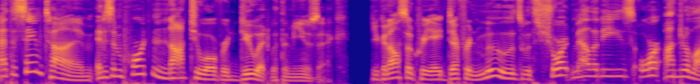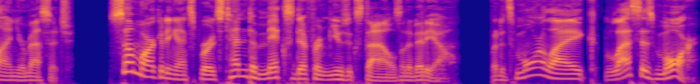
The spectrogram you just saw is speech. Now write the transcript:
At the same time, it is important not to overdo it with the music. You can also create different moods with short melodies or underline your message. Some marketing experts tend to mix different music styles in a video, but it's more like less is more.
